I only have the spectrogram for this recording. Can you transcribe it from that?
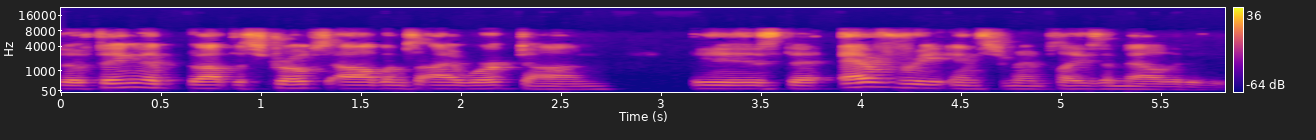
the thing that, about the strokes albums i worked on is that every instrument plays a melody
